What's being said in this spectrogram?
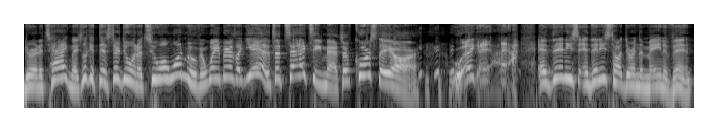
during a tag match, "Look at this, they're doing a two on one move," and Wade Bear's like, "Yeah, it's a tag team match. Of course they are." like, I, I, and then he's and then he's taught during the main event.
